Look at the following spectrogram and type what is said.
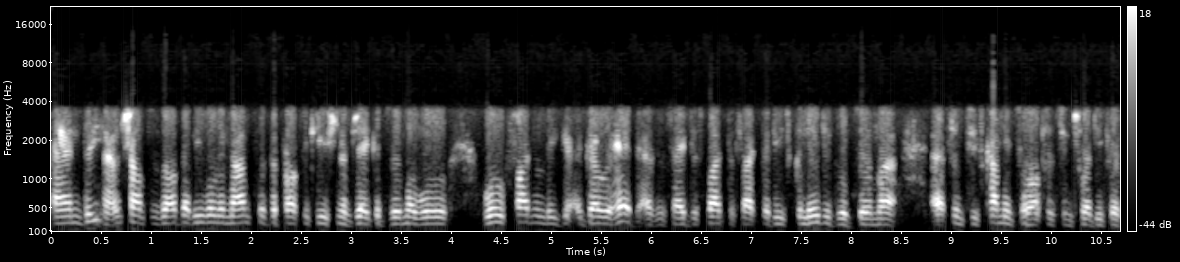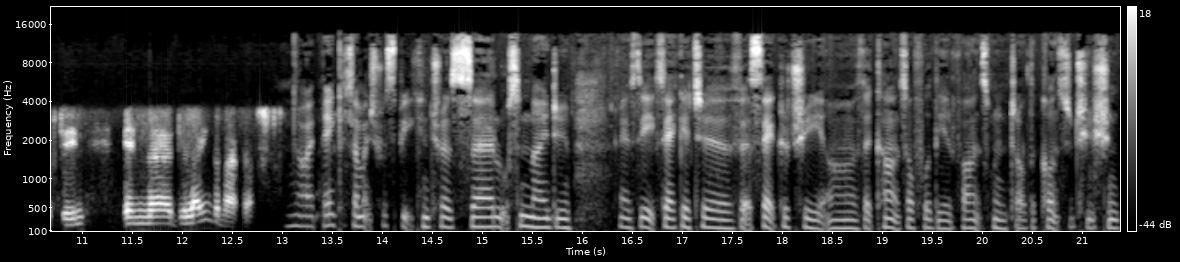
And, you know, chances are that he will announce that the prosecution of Jacob Zuma will will finally go ahead, as I say, despite the fact that he's colluded with Zuma uh, since he's come into office in 2015 in uh, delaying the matter. All right, thank you so much for speaking to us. Uh, Lawson Naidoo is the Executive Secretary of the Council for the Advancement of the Constitution.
